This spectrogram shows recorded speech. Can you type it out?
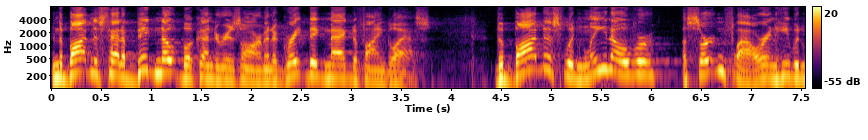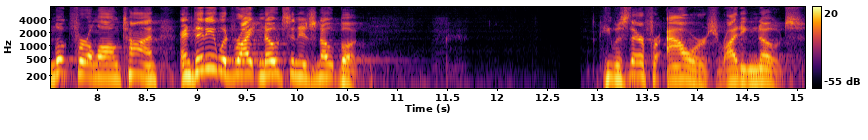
And the botanist had a big notebook under his arm and a great big magnifying glass. The botanist would lean over a certain flower and he would look for a long time, and then he would write notes in his notebook. He was there for hours writing notes.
